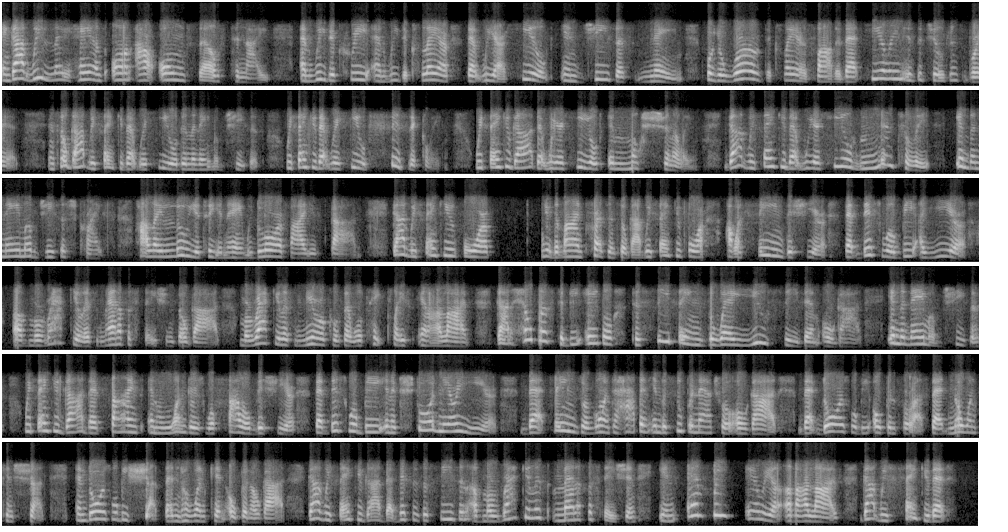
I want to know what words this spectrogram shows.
And God, we lay hands on our own selves tonight. And we decree and we declare that we are healed in Jesus' name. For your word declares, Father, that healing is the children's bread. And so, God, we thank you that we're healed in the name of Jesus. We thank you that we're healed physically. We thank you, God, that we're healed emotionally. God, we thank you that we are healed mentally in the name of Jesus Christ. Hallelujah to your name. We glorify you, God. God, we thank you for your divine presence, oh God. We thank you for our theme this year, that this will be a year of miraculous manifestations, oh God, miraculous miracles that will take place in our lives. God, help us to be able to see things the way you see them, oh God. In the name of Jesus, we thank you, God, that signs and wonders will follow this year, that this will be an extraordinary year, that things are going to happen in the supernatural, oh God, that doors will be open for us that no one can shut, and doors will be shut that no one can open, oh God. God, we thank you, God, that this is a season of miraculous manifestation in every area of our lives. God, we thank you that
